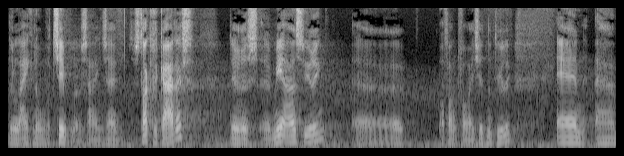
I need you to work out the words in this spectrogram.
door wat simpeler. Er zijn, zijn strakkere kaders. Er is eh, meer aansturing. eh, afhankelijk van waar je zit natuurlijk. En ehm,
